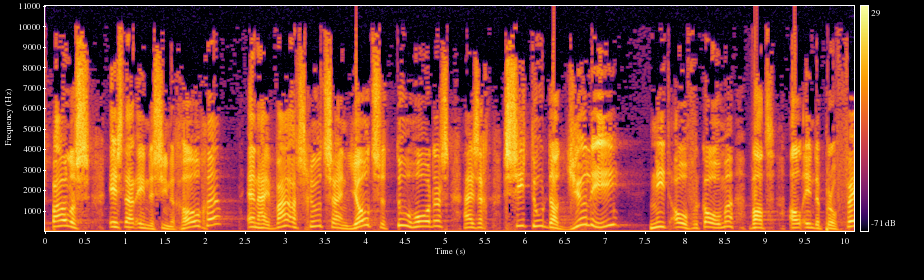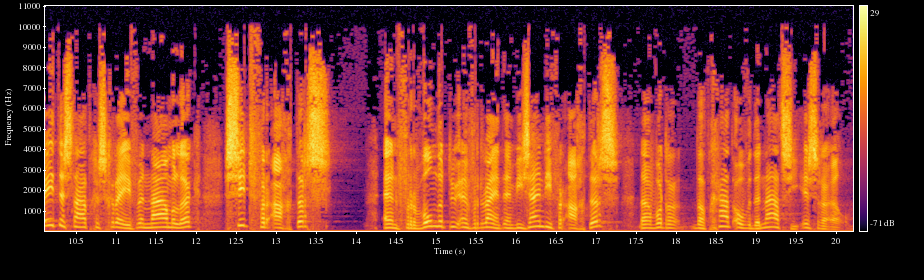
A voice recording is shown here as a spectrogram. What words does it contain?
Paulus is daar in de synagoge en hij waarschuwt zijn Joodse toehoorders. Hij zegt, zie toe dat jullie niet overkomen wat al in de profeten staat geschreven, namelijk ziet verachters en verwondert u en verdwijnt. En wie zijn die verachters? Dan wordt er, dat gaat over de natie Israël.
